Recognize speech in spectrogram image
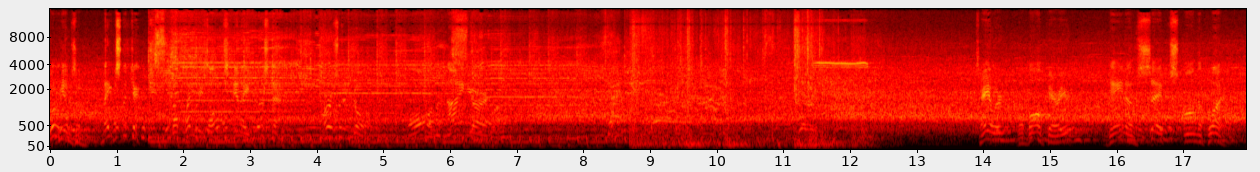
Williamson makes the catch. The play results in a first down. First and goal. Ball on the nine-yard line. Taylor, the ball carrier. Gain of six on the play.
